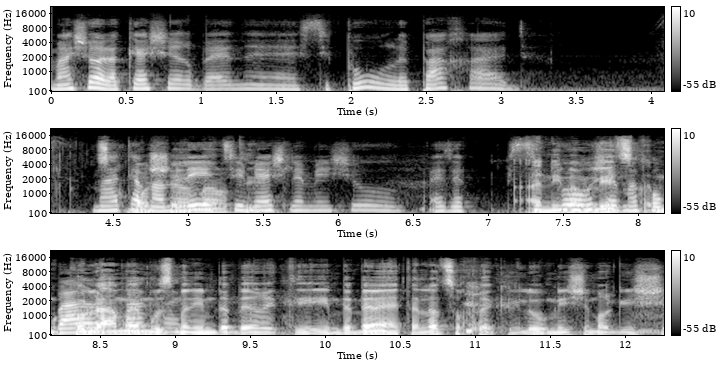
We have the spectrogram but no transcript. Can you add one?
משהו על הקשר בין אה, סיפור לפחד. מה אתה ממליץ שאמרתי- אם יש למישהו איזה אני ממליץ, שמחובר כולם לפחד? מוזמנים לדבר איתי, באמת, אני לא צוחק, כאילו, מי שמרגיש ש,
